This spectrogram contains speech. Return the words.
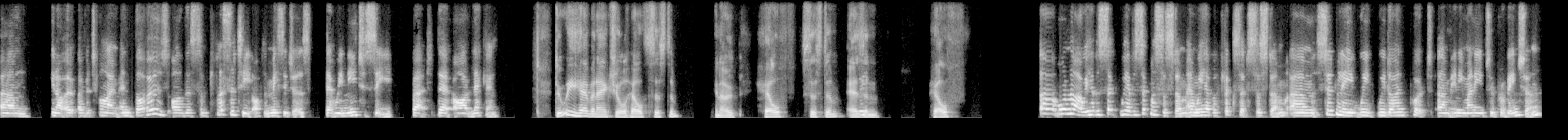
um, you know, over time. And those are the simplicity of the messages that we need to see, but that are lacking. Do we have an actual health system? You know, health system as we, in health uh, well, no, we have a sick, we have a sickness system and we have a fix it system. Um, certainly, we we don't put um, any money into prevention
